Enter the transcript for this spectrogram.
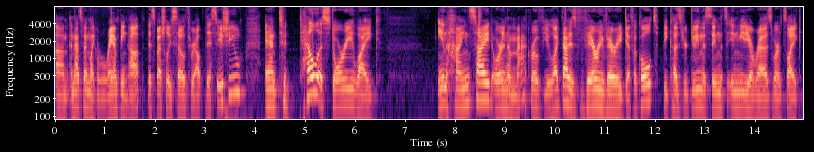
um, and that's been like ramping up, especially so throughout this issue. And to tell a story like in hindsight or in a macro view like that is very very difficult because you're doing this thing that's in media res where it's like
